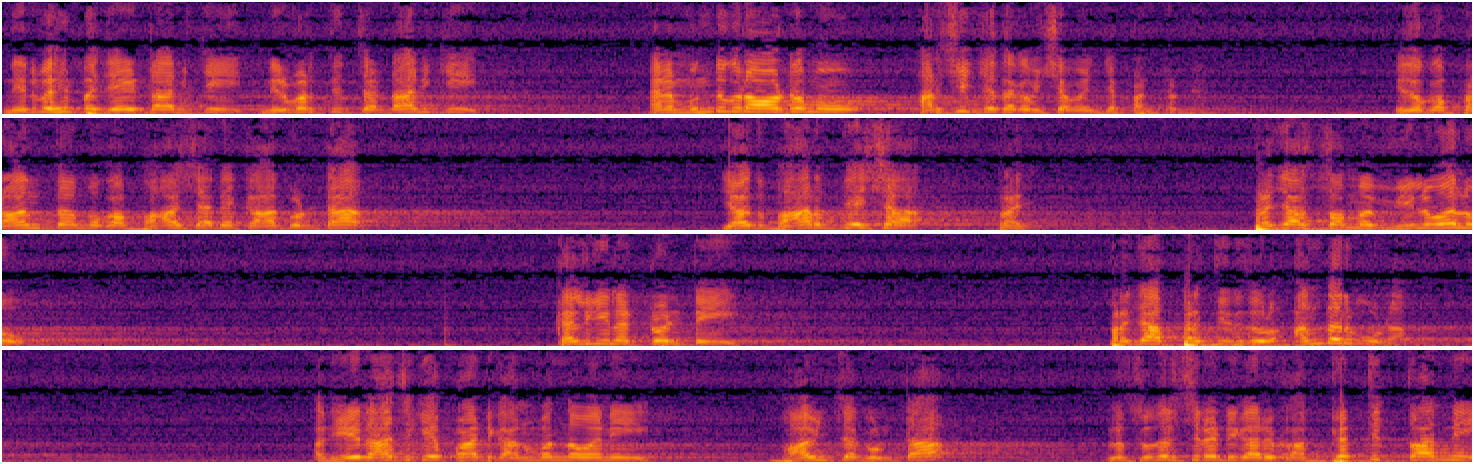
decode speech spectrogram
నిర్వహింపజేయటానికి నిర్వర్తించడానికి ఆయన ముందుకు రావటము హర్షించదగ్గ విషయం అని చెప్పంటున్నాను ఇది ఒక ప్రాంతం ఒక భాష అనే కాకుండా యావత్ భారతదేశ ప్ర ప్రజాస్వామ్య విలువలు కలిగినటువంటి ప్రజాప్రతినిధులు అందరూ కూడా అది ఏ రాజకీయ పార్టీకి అనుబంధం అని భావించకుండా వీళ్ళ సుదర్శన్ రెడ్డి గారి యొక్క అభ్యర్థిత్వాన్ని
